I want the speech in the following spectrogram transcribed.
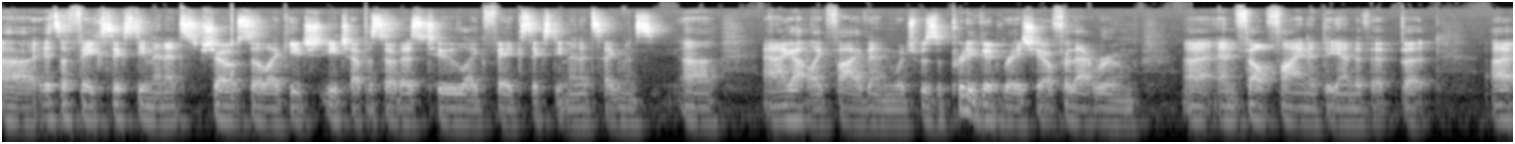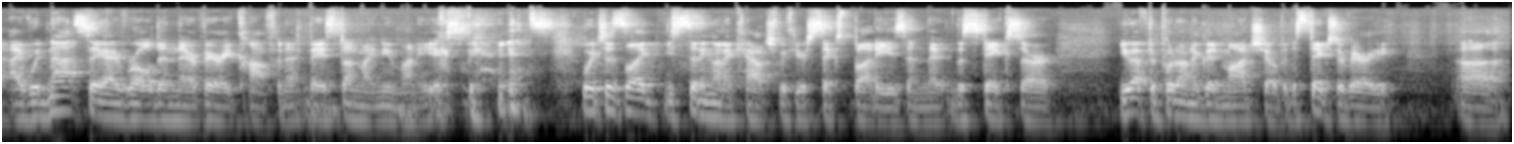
uh, it's a fake 60 minutes show so like each each episode has two like fake 60 minute segments uh, and i got like five in which was a pretty good ratio for that room uh, and felt fine at the end of it but I I would not say I rolled in there very confident based on my new money experience, which is like you sitting on a couch with your six buddies, and the, the stakes are you have to put on a good Maude show, but the stakes are very uh,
